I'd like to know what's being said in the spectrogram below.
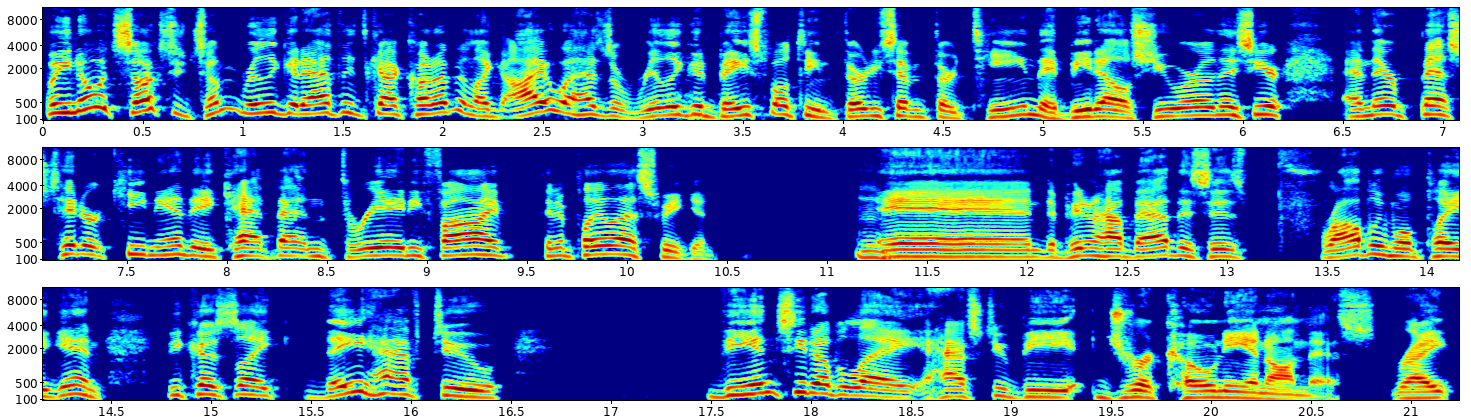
But you know what sucks? Dude? Some really good athletes got caught up in. Like Iowa has a really good baseball team, 37 13. They beat LSU earlier this year, and their best hitter, Keaton Anthony, cat batting 385, didn't play last weekend. Mm. And depending on how bad this is, probably won't play again because, like, they have to, the NCAA has to be draconian on this, right?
